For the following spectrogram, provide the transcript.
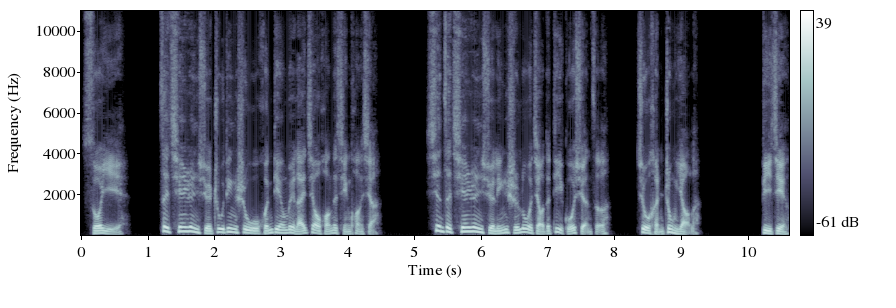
所以在千仞雪注定是武魂殿未来教皇的情况下。现在千仞雪临时落脚的帝国选择就很重要了，毕竟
